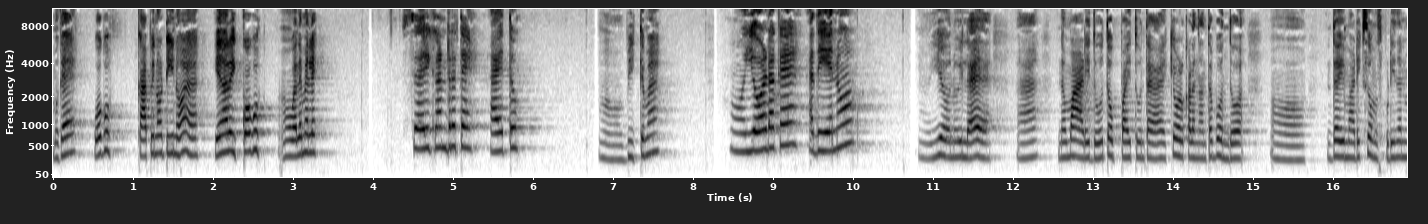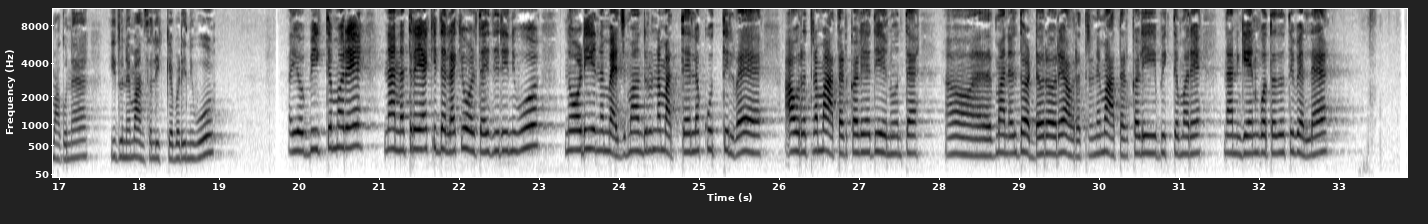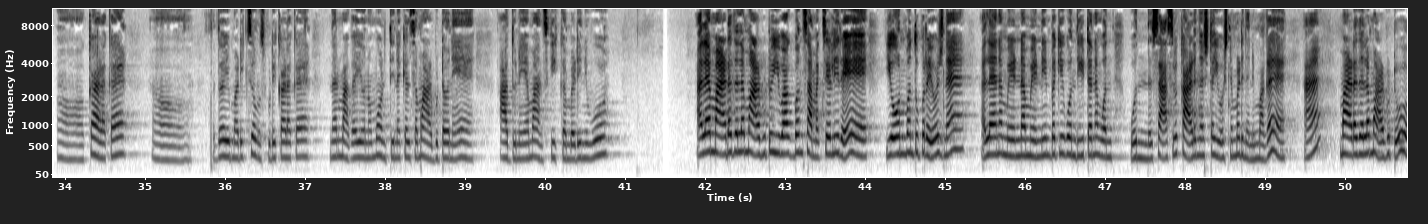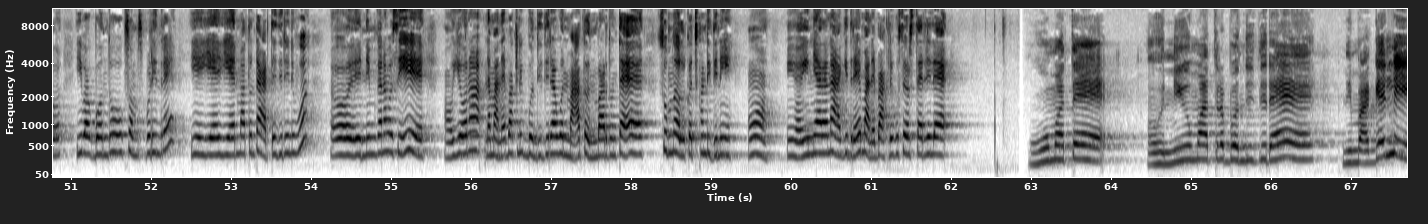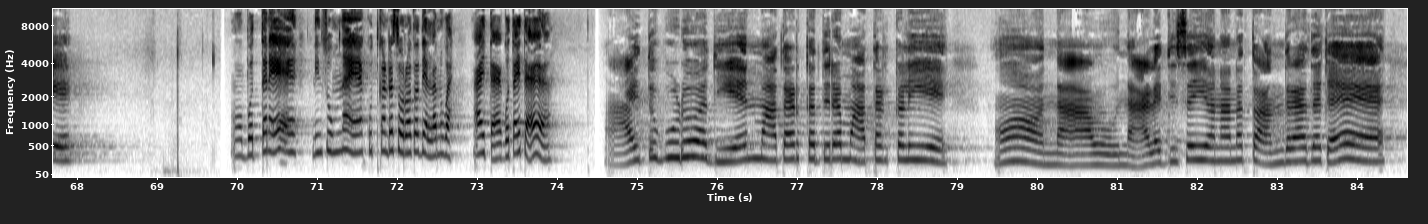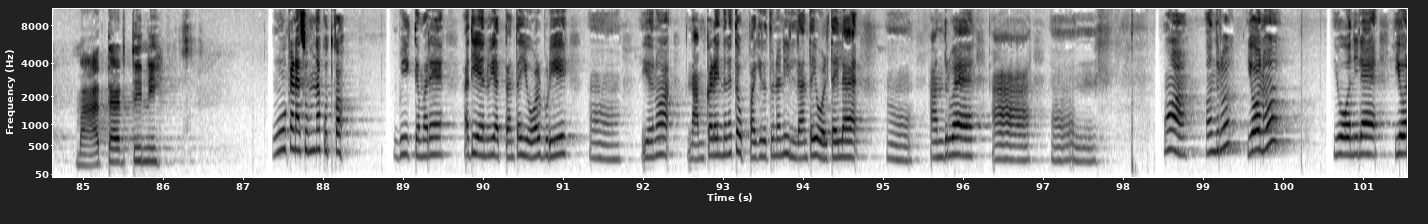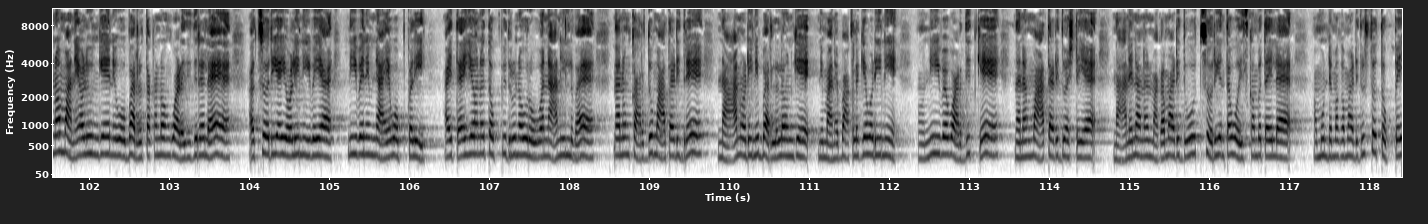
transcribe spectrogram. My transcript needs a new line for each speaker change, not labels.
ಮಗ ಹೋಗು. ಕಾಪಿನೋ ಟೀನೋ ಏನಾರ ಇಕ್ಕೋಗು ಒಲೆ ಮೇಲೆ.
ಸರಿ ಕಣ್ರತೆ ಆಯ್ತು.
ಬಿಕ್ಕಮ
ಯೋಡಕ್ಕೆ ಅದೇನು?
ಏನೂ ಇಲ್ಲ ನಾವು ಮಾಡಿದ್ದು ತಪ್ಪಾಯ್ತು ಅಂತ ಕೇಳ್ಕೊಳ್ಳೋಣ ಅಂತ ಬಂದು ದಯಮಾಡಿ ಸಂಸ್ಬಿಡಿ ನನ್ನ ಮಗುನ. ಇದನ್ನೇ ಮನ್ಸಲ್ಲಿ ಇಕ್ಕೆಬೇಡಿ ನೀವು.
ಅಯ್ಯೋ ಬೀಗ್ತ ಮರೆ ನನ್ನ ಹತ್ರ ಯಾಕಿದ್ದೆಲ್ಲ ಕೇಳ್ತಾ ಇದ್ದೀರಿ ನೀವು? ನೋಡಿ ನಮ್ಮ ಯಜಮಾನ್ರು ನಮ್ಮ ಅತ್ತೆ ಎಲ್ಲ ಕೂತಿಲ್ವೇ? ಅವ್ರ ಹತ್ರ ಮಾತಾಡ್ಕೊಳ್ಳಿ ಅದೇನು ಅಂತ. ಮನೇಲಿ ದೊಡ್ಡವ್ರವ್ರೆ ಅವ್ರ ಹತ್ರನೇ ಮಾತಾಡ್ಕೊಳ್ಳಿ ಬಿತ್ತ ಮರೆ. ನನ್ಗೇನು ಗೊತ್ತಾಗತ್ತಿವೆಲ್ಲ
ಆ, ಕಾಳಕ ಈ ಮಡಿಗೆ ಕ್ಷಮಿಸ್ಬಿಡಿ ಕಾಳಕ. ನನ್ನ ಮಗ ಏನೋ ಮೊಂಟಿನ ಕೆಲಸ ಮಾಡ್ಬಿಟ್ಟವನೇ. ಅದನ್ನೇ ಮನ್ಸಿಗೆ ಇಕ್ಕಂಬೇಡಿ ನೀವು. ಅಲ್ಲ, ಮಾಡೋದೆಲ್ಲ ಮಾಡ್ಬಿಟ್ಟು ಇವಾಗ ಬಂದು ಸಮಸ್ಯೆ ಹೇಳಿರೇ ಏನು ಬಂತು ಪ್ರಯೋಜನ? ಅಲ್ಲ, ನಮ್ಮ ಹೆಣ್ಣು ನಮ್ಮ ಹೆಣ್ಣಿನ ಬಗ್ಗೆ ಒಂದು ಈಟನ, ಒಂದು ಒಂದು ಸಾಸಿವೆ ಕಾಳಿನಷ್ಟ ಯೋಚನೆ ಮಾಡಿದೆ ನಿಮ್ಮ ಮಗ ಹಾಂ ಮಾಡೋದೆಲ್ಲ ಮಾಡಿಬಿಟ್ಟು ಇವಾಗ ಬಂದು ಸಂಸ್ಬಿಡಿ ಏ ಏನು ಮಾತಂತ ಆಡ್ತಿದ್ದೀರಿ ನೀವು? ನಿಮ್ಗನ ಹೊಸಿ ಅಯ್ಯೋನ, ನಮ್ಮ ಮನೆ ಬಾಕ್ಲಿಗೆ ಬಂದಿದ್ದೀರಾ, ಒಂದು ಮಾತು ಅನ್ಬಾರ್ದು ಅಂತ ಸುಮ್ಮನೆ ಅಲ್ಲಿ ಕಚ್ಕೊಂಡಿದ್ದೀನಿ. ಹ್ಞೂ ಇನ್ಯಾರನ ಆಗಿದ್ರೆ ಮನೆ ಬಾಕ್ಲಿಗೂ ಸೇರಿಸ್ತಾ ಇರಲಿಲ್ಲ.
ಹ್ಞೂ ಮತ್ತೆ ನೀವು ಮಾತ್ರ ಬಂದಿದ್ದೀರೇ ನಿಮ್ಮ ಮಗೆಲ್ಲಿ
ಗೊತ್ತಾನೆ ನೀನು ಸುಮ್ಮನೆ ಕುತ್ಕೊಂಡ್ರೆ ಸೊರೋತದ ಎಲ್ಲನೂ. ಆಯ್ತಾ? ಗೊತ್ತಾಯ್ತಾ?
ಆಯ್ತು ಬಿಡು ಅದು ಏನ್ ಮಾತಾಡ್ಕತ್ತೀರ ಮಾತಾಡ್ಕೊಳ್ಳಿ. ಹ್ಞೂ ನಾವು ನಾಳೆ ದಿವಸ ಏನಾನ ತೊಂದ್ರೆ ಆದಾಗ ಮಾತಾಡ್ತೀನಿ.
ಹ್ಞೂ ಕಣ ಸುಮ್ಮನೆ ಕುತ್ಕೋ. ಬೀಗ್ತೆ ಮರೆ ಅದೇನು ಎತ್ತಂತ ಹೇಳ್ಬಿಡಿ. ಹ್ಞೂ ಏನೋ ನಮ್ಮ ಕಡೆಯಿಂದನೇ ತಪ್ಪಾಗಿರುತ್ತೆ ನಾನು ಇಲ್ಲ ಅಂತ ಹೇಳ್ತಾ ಇಲ್ಲ. ಹ್ಞೂ ಅಂದ್ರೂ ಹ್ಞೂ ಅಂದ್ರು ಯೋನು ಯೋನಿಲ್ಲ ಯೋನೋ ಹಿಂಗೆ ನೀವು ಬರೋ ತಕೊಂಡು ಹೋಗಿ ಹೊಡೆದಿದ್ದೀರಲ್ಲ ಅದು ಸರಿಯ ಹೇಳಿ ನೀವೇ ನೀವೇ ನಿಮ್ಮ ನ್ಯಾಯ ಒಪ್ಕೊಳ್ಳಿ. ಆಯ್ತಾ ಯೋನ ತಪ್ಪಿದ್ರು ನಾವು ರೋವ ನಾನಿಲ್ವೇ? ನಾನು ಕರೆದು ಮಾತಾಡಿದ್ರೆ ನಾನು ಹೊಡೀನಿ, ಬರಲಿಲ್ಲ ಅವನಿಗೆ. ನಿಮ್ಮ ಮನೆ ಬಾಕ್ಲಿಗೆ ಹೊಡೀನಿ. ನೀವೇ ಹೊಡೆದಿದ್ದಕ್ಕೆ ನನಗೆ ಮಾತಾಡಿದ್ದು ಅಷ್ಟೇ. ನಾನೇ ನನ್ನ ಮಗ ಮಾಡಿದ್ದು ಸರಿ ಅಂತ ವಹಿಸ್ಕೊಂಬತ್ತಾ ಇಲ್ಲ. ಮುಂಡೆ ಮಗ ಮಾಡಿದ್ದು ಸೊ ತಪ್ಪೇ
